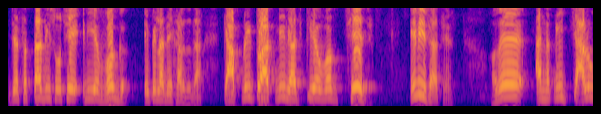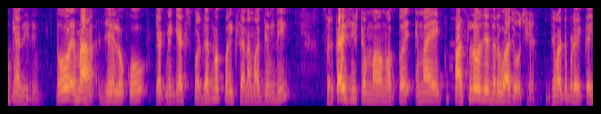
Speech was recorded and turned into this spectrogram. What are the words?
જે સત્તાધીશો છે, એની એ વગ એ પહેલાં દેખાડતા હતા કે આપણી તો આટલી રાજકીય વગ છે જ. એની સાથે. હવે આ નકલી ચાલુ ક્યાંથી થયું? તો એમાં જે લોકો ક્યાંક ને ક્યાંક સ્પર્ધાત્મક પરીક્ષાના માધ્યમથી સરકારી સિસ્ટમમાં માગતો હોય, એમાં એક પાછલો જે દરવાજો છે, જેમાં આપણે કહી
